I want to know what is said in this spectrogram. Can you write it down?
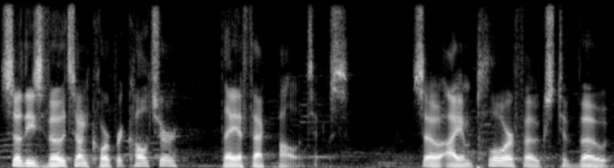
So these votes on corporate culture, they affect politics. So I implore folks to vote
